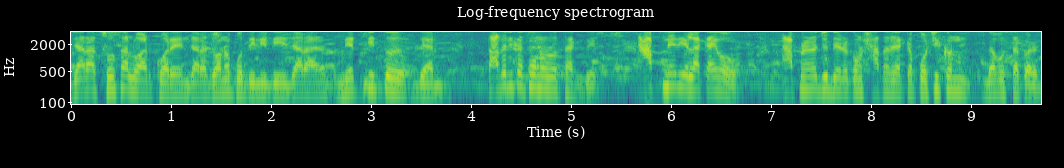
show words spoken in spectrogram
যারা সোশ্যাল ওয়ার্ক করেন, যারা জনপ্রতিনিধি, যারা নেতৃত্ব দেন, তাদের কাছে অনুরোধ থাকবে, আপনার এলাকায়ও আপনারা যদি এরকম সাঁতারের একটা প্রশিক্ষণ ব্যবস্থা করেন,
